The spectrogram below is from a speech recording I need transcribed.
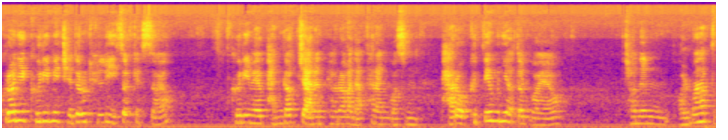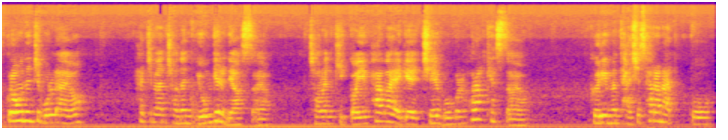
그러니 그림이 제대로 될 리 있었겠어요? 그림에 반갑지 않은 변화가 나타난 것은 바로 그 때문이었던 거예요. 저는 얼마나 부끄러웠는지 몰라요. 하지만 저는 용기를 내었어요. 저는 기꺼이 화가에게 제 몸을 허락했어요. 그림은 다시 살아났고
